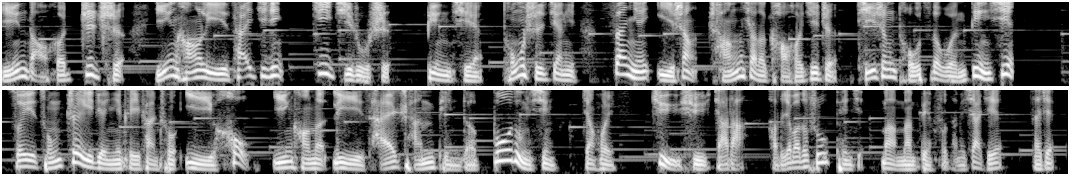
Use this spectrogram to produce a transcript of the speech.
引导和支持银行理财基金积极入市，并且同时建立三年以上长效的考核机制，提升投资的稳定性。所以从这一点你可以看出，以后银行的理财产品的波动性将会继续加大。好的，加巴读书陪你慢慢变富，咱们下节再见。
